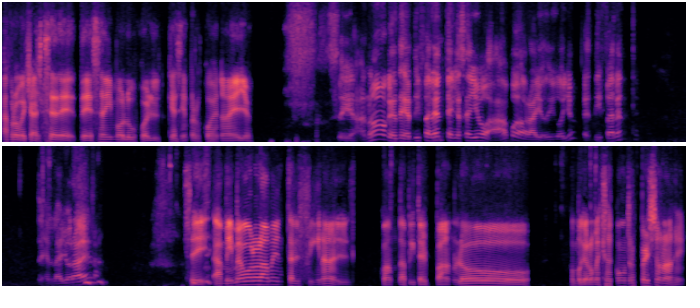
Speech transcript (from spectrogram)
aprovecharse de, de ese mismo lujo el que siempre los cogen a ellos. Sí, ah, no, que es diferente, qué sé yo, ah, pues ahora yo digo yo, es diferente. Dejen la lloradera. Sí, a mí me voló la mente al final, cuando a Peter Pan lo, como que lo mezclan con otros personajes,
